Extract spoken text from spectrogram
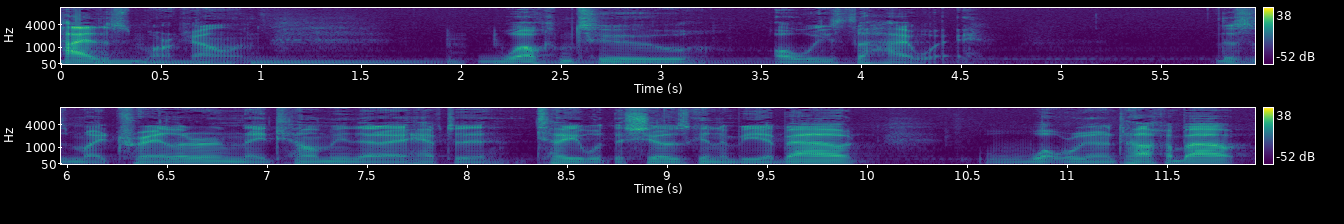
Hi, this is Mark Allen. Welcome to Always the Highway. This is my trailer, and they tell me that I have to tell you what the show's going to be about, what we're going to talk about,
